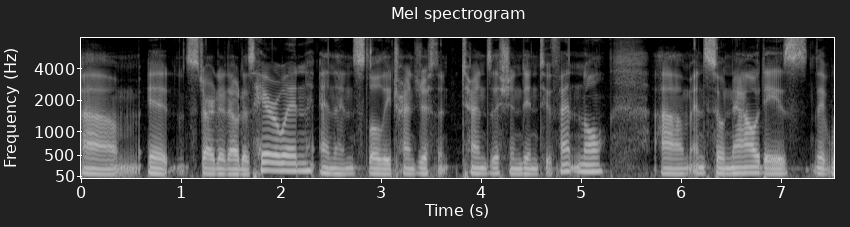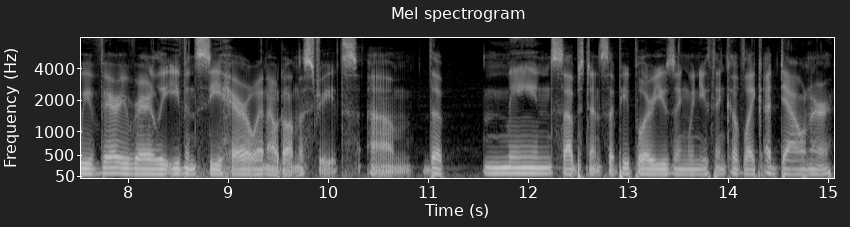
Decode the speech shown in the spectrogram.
Um, it started out as heroin and then slowly transi- transitioned into fentanyl. Um, and so nowadays, that we very rarely even see heroin out on the streets. Um, the main substance that people are using when you think of like a downer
